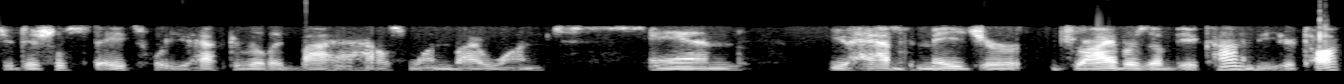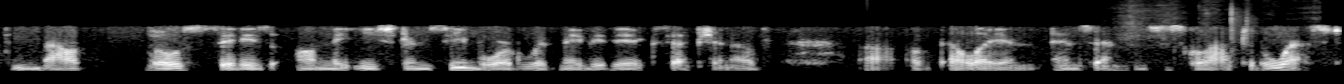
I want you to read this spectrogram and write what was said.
judicial states where you have to really buy a house one by one, and you have the major drivers of the economy. You're talking about those cities on the eastern seaboard, with maybe the exception of uh, of LA and, and San Francisco out to the west.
